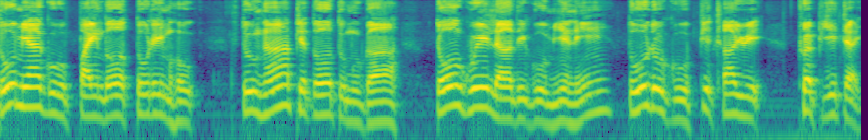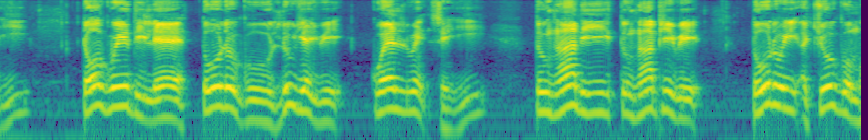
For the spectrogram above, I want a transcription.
တိုးများကို ပိုင်သောတိုးရင်းမဟုတ် သူငှာဖြစ်သော သူမူကား တောခွေးလာသည်ကို မြင်လျင်တိုးတို့ကို ပစ်ထား၍ထွက်ပြေးတတ်၏တောခွေးသည်လည်းတိုးတို့ကိုလူရက်၍ကွဲလွင့်စေ၏ သူငှားသည်သူငှားဖြစ်၍တိုးတို့၏အကျိုးကိုမ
